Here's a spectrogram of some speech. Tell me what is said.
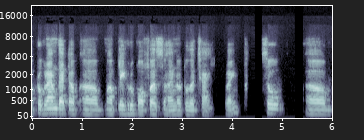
program that a, a, a play group offers uh, you know, to the child, right? So um,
